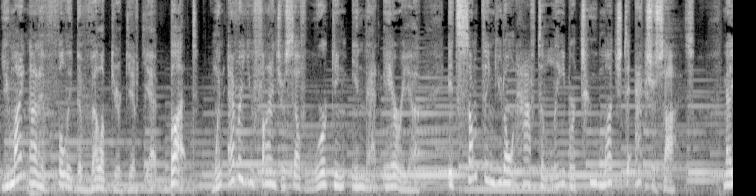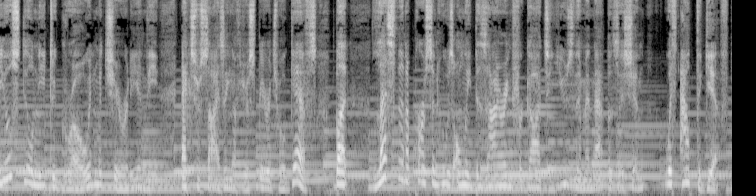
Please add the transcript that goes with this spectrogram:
you might not have fully developed your gift yet, but whenever you find yourself working in that area, it's something you don't have to labor too much to exercise. Now, you'll still need to grow in maturity in the exercising of your spiritual gifts, but less than a person who is only desiring for God to use them in that position without the gift.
